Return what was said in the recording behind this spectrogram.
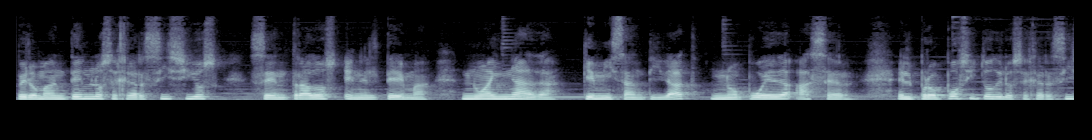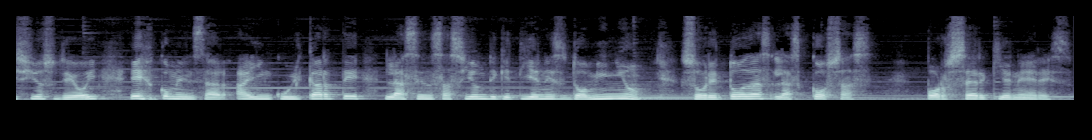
pero mantén los ejercicios centrados en el tema. No hay nada que mi santidad no pueda hacer. El propósito de los ejercicios de hoy es comenzar a inculcarte la sensación de que tienes dominio sobre todas las cosas por ser quien eres.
